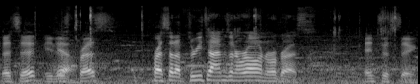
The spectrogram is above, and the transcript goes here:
That's it. You just Yeah. press. Press it up three times in a row and regress. Interesting.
